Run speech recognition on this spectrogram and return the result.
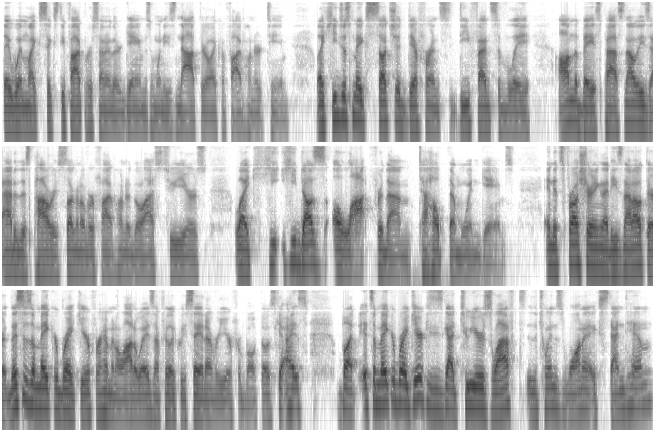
they win like 65% of their games. And when he's not, they're like a 500 team. Like he just makes such a difference defensively on the base pass. Now that he's added this power. He's slugging over 500 the last two years. Like he he does a lot for them to help them win games. And it's frustrating that he's not out there. This is a make or break year for him in a lot of ways. I feel like we say it every year for both those guys, but it's a make or break year because he's got two years left. The Twins want to extend him.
